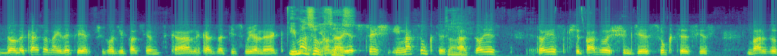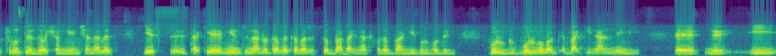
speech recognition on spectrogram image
do lekarza najlepiej jak przychodzi pacjentka, lekarz zapisuje lek i ma sukces. I ona jest szczęś i ma sukces. Tak. A to jest, to jest przypadłość, gdzie sukces jest bardzo trudny do osiągnięcia. Nawet jest y, takie Międzynarodowe Towarzystwo Badań nad Chorobami wulwowaginalnymi. Y, I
